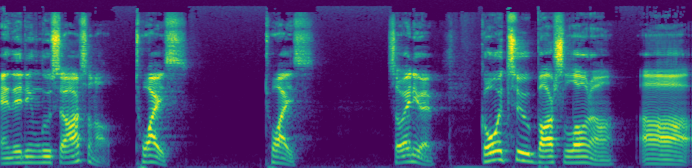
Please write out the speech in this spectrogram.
And they didn't lose to Arsenal. Twice. Twice. So anyway, going to Barcelona, uh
